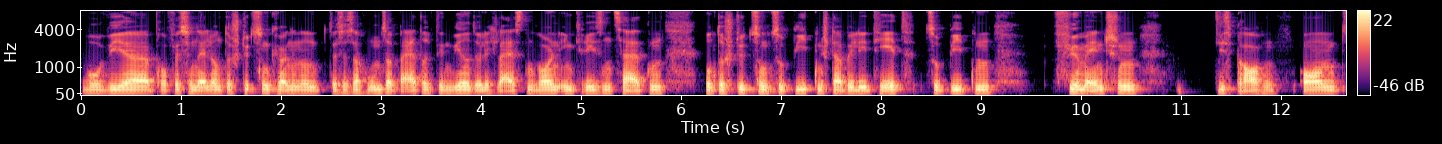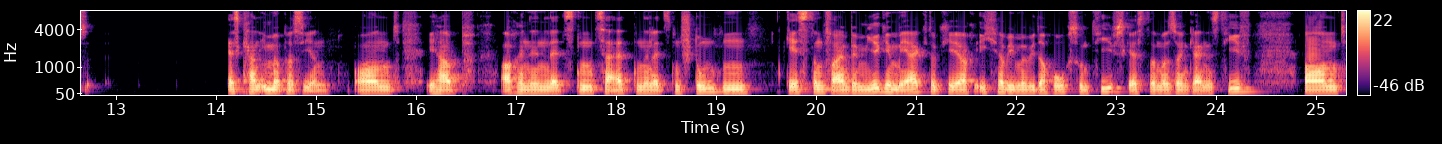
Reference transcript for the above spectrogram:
wo wir professionell unterstützen können und das ist auch unser Beitrag, den wir natürlich leisten wollen, in Krisenzeiten Unterstützung zu bieten, Stabilität zu bieten für Menschen, die es brauchen. Und es kann immer passieren. Und ich habe auch in den letzten Zeiten, in den letzten Stunden gestern vor allem bei mir gemerkt, okay, auch ich habe immer wieder Hochs und Tiefs. Gestern war so ein kleines Tief. Und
